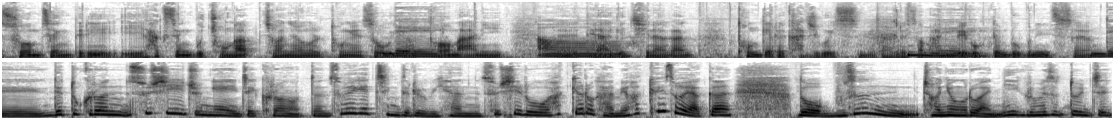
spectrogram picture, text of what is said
수험생들이 이 학생부 종합 전형을 통해서 오히려 네. 더 많이 어. 대학에 지나간 통계를 가지고 있습니다. 그래서 많이 네. 왜곡된 부분이 있어요. 네. 근데 또 그런 수시 중에 이제 그런 어떤 소외계층들을 위한 수시로 학교로 가면 학교에서 약간 너 무슨 전형으로 왔니? 그러면서 또 이제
